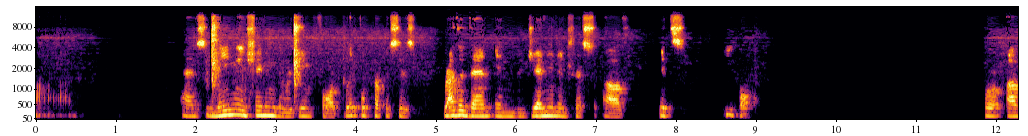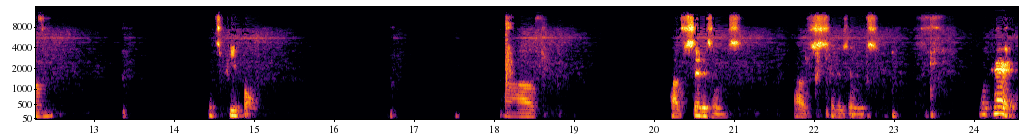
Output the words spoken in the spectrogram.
uh, as naming and shaming the regime for political purposes rather than in the genuine interests of its people. or of its people, of of citizens, of citizens. Okay.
